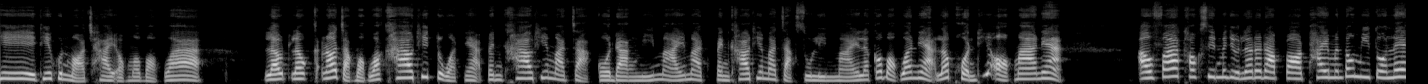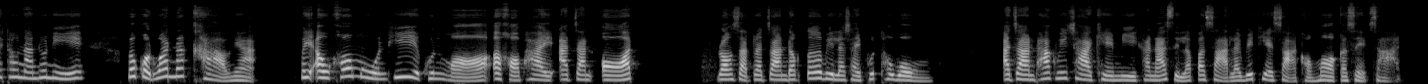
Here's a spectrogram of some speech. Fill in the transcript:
ที่ที่คุณหมอชัยออกมาบอกว่า แล้วแล้วนอกจากบอกว่าข้าวที่ตรวจเนี่ย เป็นข้าวที่มาจากโกดังนี้ไหมมาเป็นข้าวที่มาจากสุรินทร์ไหมแล้วก็บอกว่าเนี่ย แล้วผลที่ออกมาเนี่ยอัลฟาท็อกซินมันอยู่ในระดับปลอดภัยมันต้องมีตัวเลขเท่านั้นเท่านี้ ปรากฏว่านักข่าวเนี่ย ไปเอาข้อมูลที่คุณหมอเออขออภัยอาจารย์ออส รองศาสตราจารย์ ดรวีระชัยพุทธวงศ์อาจารย์ภาควิชาเคมีคณะศิลปศาสตร์และวิทยาศาสตร์ของมอเกษตรศาสตร์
